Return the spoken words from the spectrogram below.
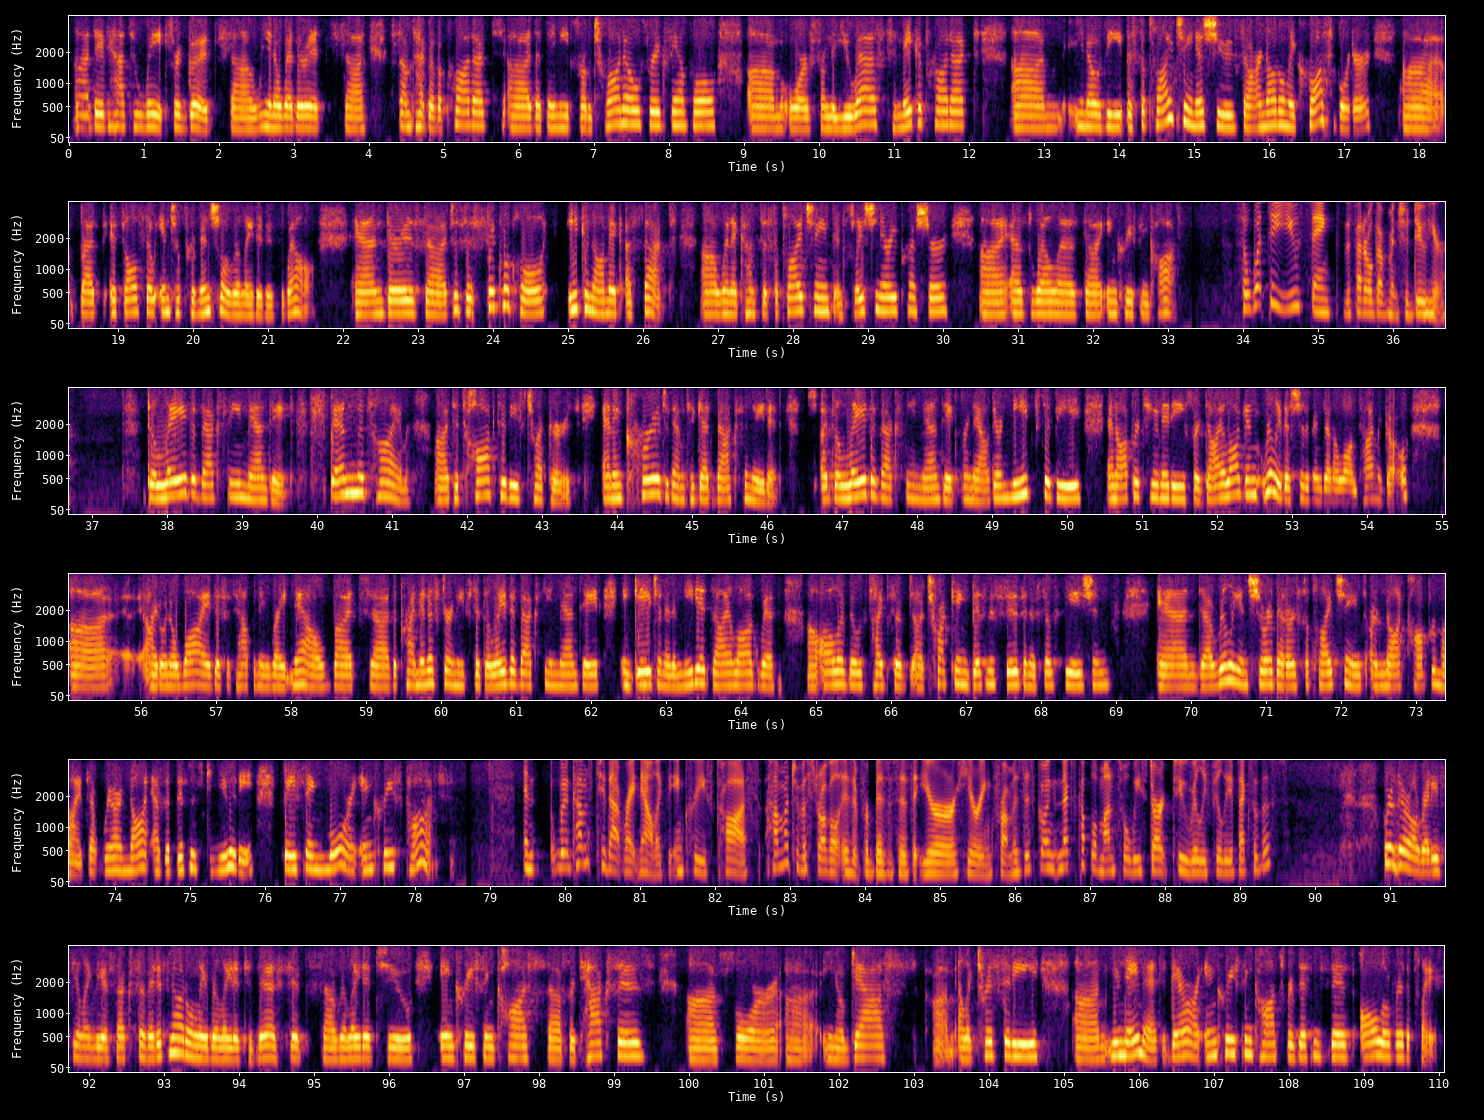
uh, they've had to wait for goods. Uh, you know, whether it's uh, some type of a product uh, that they need from Toronto, for example, um, or from the U.S. to make a product. Um, you know, the, the supply chain issues are not only cross border, uh, but it's also interprovincial related as well. And there is uh, just a cyclical economic effect uh, when it comes to supply chains, inflationary pressure, uh, as well as uh, increasing costs. So, what do you think the federal government should do here? delay the vaccine mandate, spend the time uh, to talk to these truckers and encourage them to get vaccinated. uh, delay the vaccine mandate for now. There needs to be an opportunity for dialogue, and really, this should have been done a long time ago. Uh, I don't know why this is happening right now, but uh, the prime minister needs to delay the vaccine mandate, engage in an immediate dialogue with uh, all of those types of uh, trucking businesses and associations and uh, really ensure that our supply chains are not compromised, that we are not, as a business community, facing more increased costs. And when it comes to that right now, like the increased costs, how much of a struggle is it for businesses that you're hearing from? Is this going next couple of months? Will we start to really feel the effects of this? Where they're already feeling the effects of it. It's not only related to this, it's uh, related to increasing costs uh, for taxes, uh, for, uh, you know, gas, um, electricity, um, you name it. There are increasing costs for businesses all over the place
